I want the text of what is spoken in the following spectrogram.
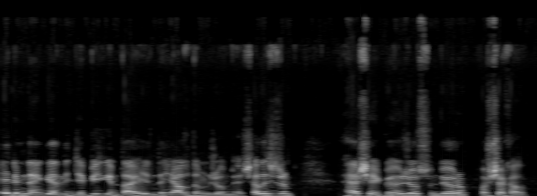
Elimden geldiğince bilgim dahilinde yardımcı olmaya çalışırım. Her şey gönlünüzce olsun diyorum. Hoşçakalın.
